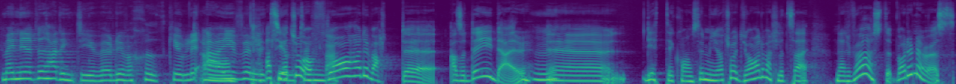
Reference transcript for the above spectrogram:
Men eh, vi hade intervjuer och det var skitkul. Det är ju väldigt alltså, jag tror om jag hade varit, alltså dig där, Mm. eh, jättekonstigt, men jag tror att jag hade varit lite så nervös. Typ. Var du nervös?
